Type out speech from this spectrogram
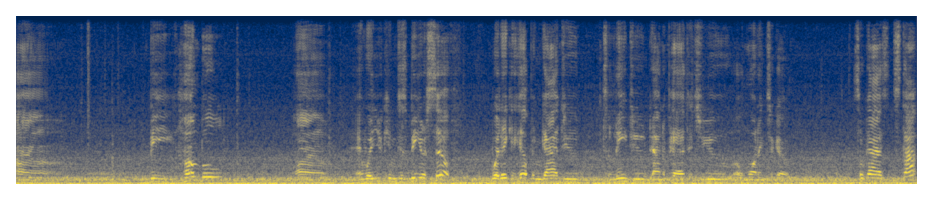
um, be humble, um, and where you can just be yourself, where they can help and guide you to lead you down the path that you are wanting to go. So, guys, stop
